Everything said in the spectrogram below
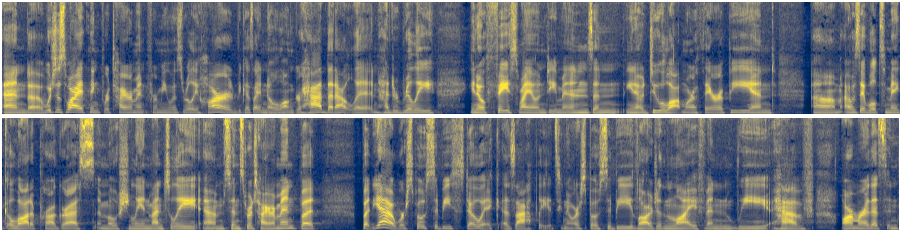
and uh, which is why I think retirement for me was really hard because I no longer had that outlet and had to really, you know, face my own demons and you know do a lot more therapy. And um, I was able to make a lot of progress emotionally and mentally um, since retirement, but. But yeah, we're supposed to be stoic as athletes. You know, we're supposed to be larger than life, and we have armor that's in,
